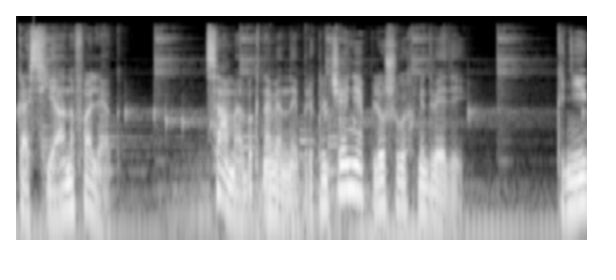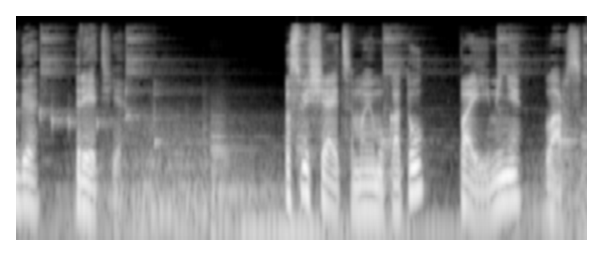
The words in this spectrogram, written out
Касьянов Олег. Самые обыкновенные приключения плюшевых медведей. Книга третья. Посвящается моему коту по имени Ларсон.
